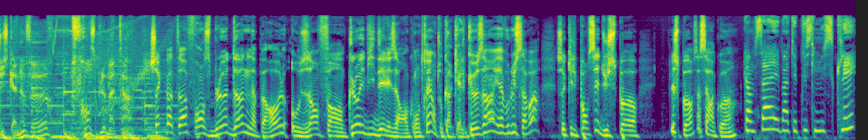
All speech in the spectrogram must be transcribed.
Jusqu'à 9h, France Bleu Matin. Chaque matin, France Bleu donne la parole aux enfants. Chloé Bidet les a rencontrés, en tout cas quelques-uns, et a voulu savoir ce qu'ils pensaient du sport. Le sport, ça sert à quoi hein? Comme ça, eh ben, t'es plus musclé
